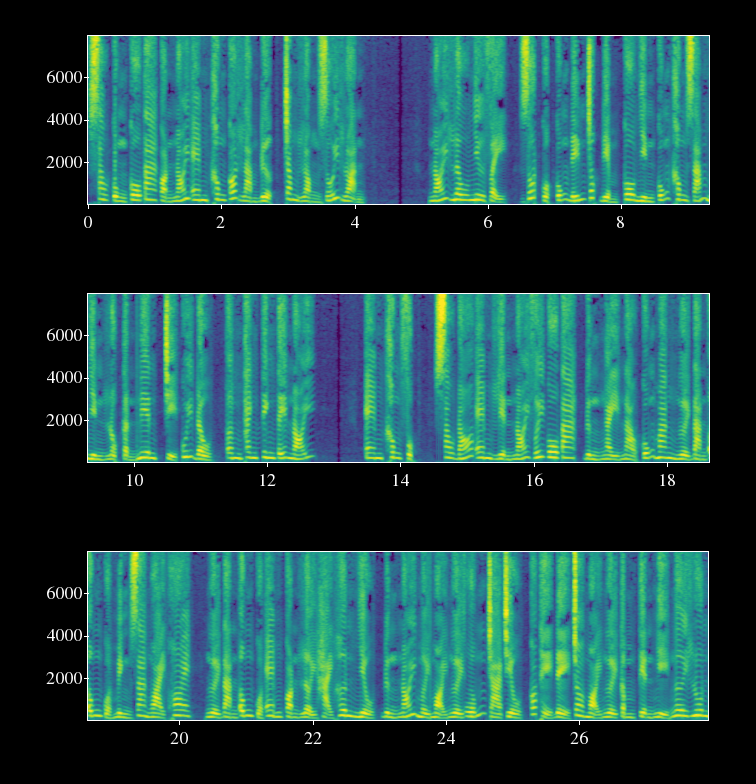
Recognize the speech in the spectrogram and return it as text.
Sau cùng cô ta còn nói em không có làm được trong lòng rối loạn. Nói lâu như vậy, Rốt cuộc cũng đến chốc điểm cô nhìn cũng không dám nhìn Lục Cẩn Niên, chỉ cúi đầu, âm thanh tinh tế nói. Em không phục, sau đó em liền nói với cô ta, đừng ngày nào cũng mang người đàn ông của mình ra ngoài khoe, người đàn ông của em còn lợi hại hơn nhiều, đừng nói mời mọi người uống trà chiều, có thể để cho mọi người cầm tiền nghỉ ngơi luôn,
